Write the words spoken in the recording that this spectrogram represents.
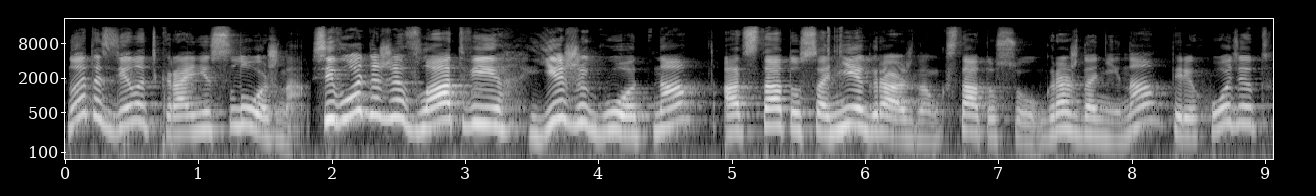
но это сделать крайне сложно. Сегодня же в Латвии ежегодно от статуса не граждан к статусу гражданина переходят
